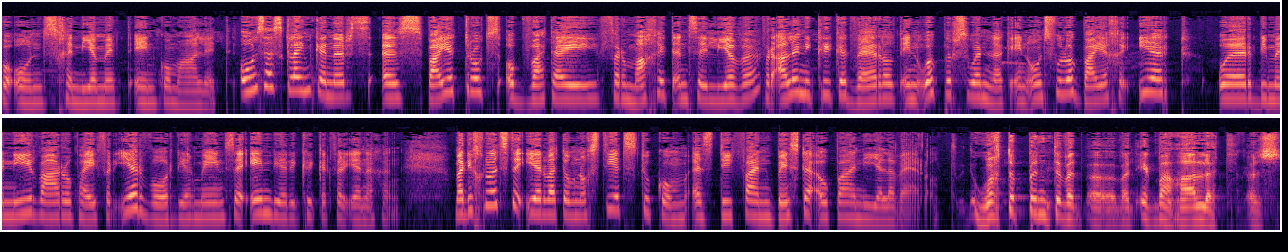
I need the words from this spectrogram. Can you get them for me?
vir ons geneem het en kom haal het. Ons as kleinkinders is baie trots op wat hy vermag het in sy lewe, veral in die cricketwêreld en ook persoonlik en ons voel ook baie geëerd oor die manier waarop hy vereer word deur mense en deur die cricketvereniging. Maar die grootste eer wat hom nog steeds toekom is die van beste oupa in die hele wêreld. Hoogtepunte wat uh, wat ek behaal het is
